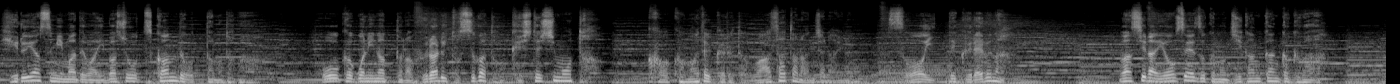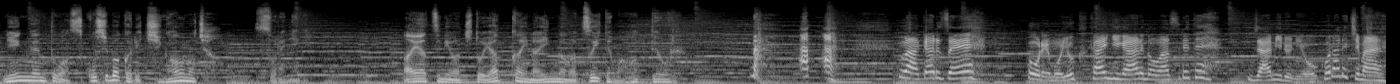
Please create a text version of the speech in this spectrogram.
昼休みまでは居場所を掴んでおったのだが放課後になったらふらりと姿を消してしもうたここまで来るとわざとなんじゃないの？そう言ってくれるな。わしら妖精族の時間感覚は人間とは少しばかり違うのじゃ。それにあやつにはちと厄介な因果がついて回っておる。わかるぜ。俺もよく会議があるの忘れてジャミルに怒られちまう。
